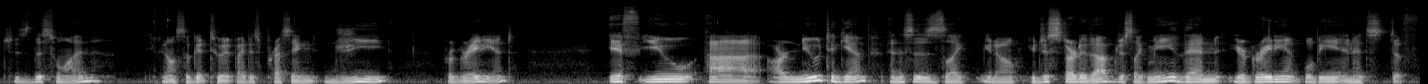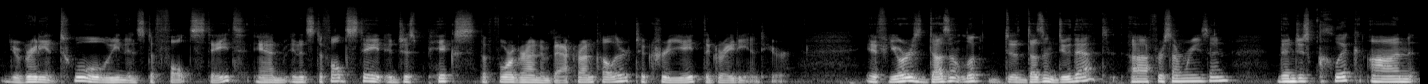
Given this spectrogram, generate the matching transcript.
which is this one. You can also get to it by just pressing G for gradient if you uh, are new to GIMP, and this is like, you know, you just started up just like me, then your gradient will be in its, your gradient tool will be in its default state. And in its default state, it just picks the foreground and background color to create the gradient here. If yours doesn't look, doesn't do that uh, for some reason, then just click on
